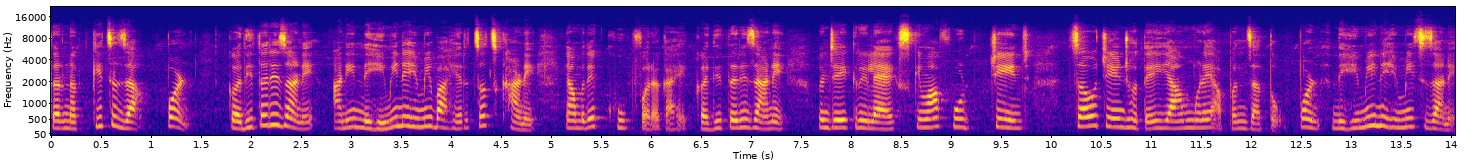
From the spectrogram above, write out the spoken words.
तर नक्कीच जा. पण कधीतरी जाणे आणि नेहमी नेहमी बाहेरचंच खाणे यामध्ये खूप फरक आहे. कधीतरी जाणे म्हणजे एक रिलॅक्स किंवा फूड चेंज चव चेंज होते यामुळे आपण जातो. पण नेहमी नेहमीच जाणे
